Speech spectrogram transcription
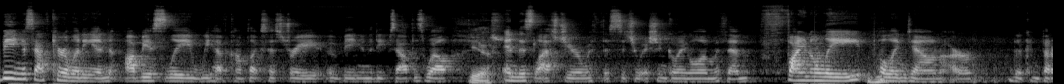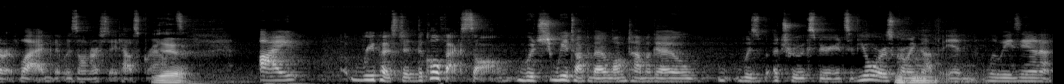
Being a South Carolinian, obviously we have complex history of being in the deep South as well. Yes. And this last year with this situation going on with them finally mm-hmm. pulling down our the Confederate flag that was on our state house grounds. Yeah. I reposted the Colfax song, which we had talked about a long time ago, was a true experience of yours growing mm-hmm. up in Louisiana.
